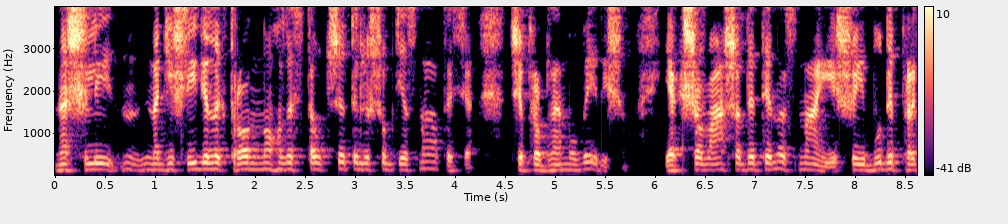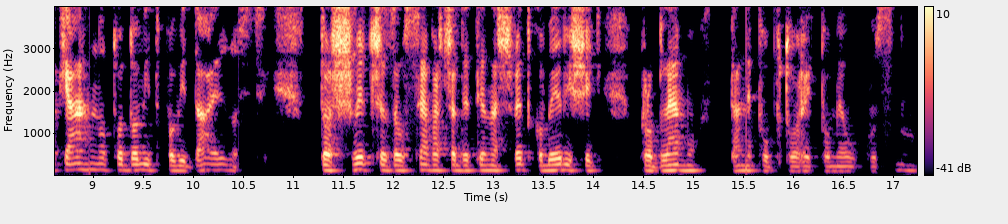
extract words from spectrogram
нашлі, надішліть електронного листа вчителю, щоб дізнатися, чи проблему вирішено. Якщо ваша дитина знає, що її буде притягнуто до відповідальності, то швидше за все ваша дитина швидко вирішить проблему та не повторить помилку знову.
